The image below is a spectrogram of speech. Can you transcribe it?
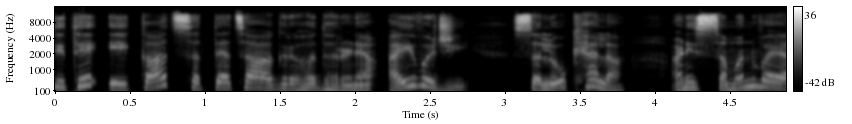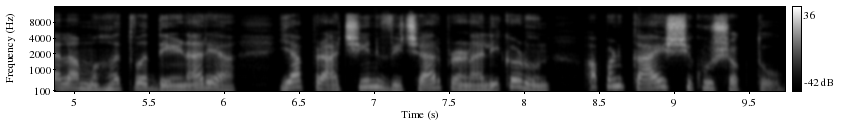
तिथे एकाच सत्याचा आग्रह धरण्याऐवजी सलोख्याला आणि समन्वयाला महत्त्व देणाऱ्या या प्राचीन विचारप्रणालीकडून आपण काय शिकू शकतो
